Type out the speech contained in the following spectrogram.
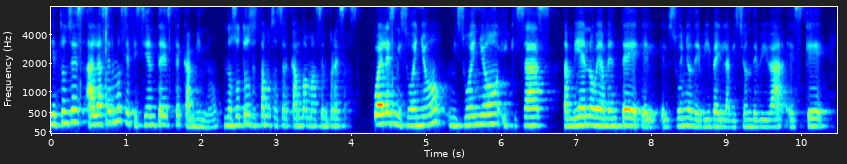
Y entonces, al hacer más eficiente este camino, nosotros estamos acercando a más empresas. ¿Cuál es mi sueño? Mi sueño y quizás también, obviamente, el, sueño de Viva y la visión de Viva es que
